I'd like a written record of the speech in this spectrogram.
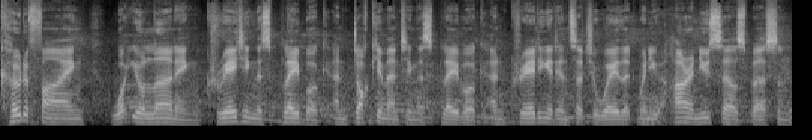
codifying what you're learning, creating this playbook and documenting this playbook and creating it in such a way that when you hire a new salesperson,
